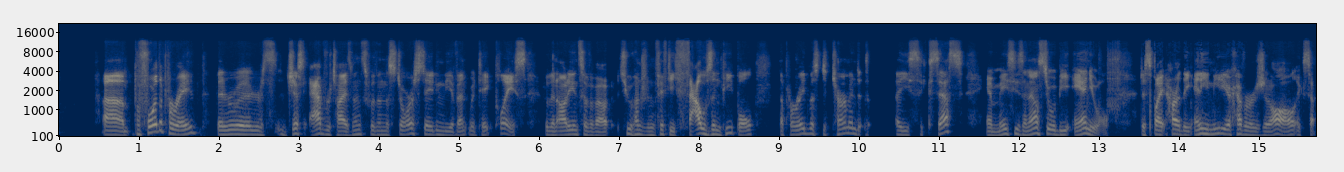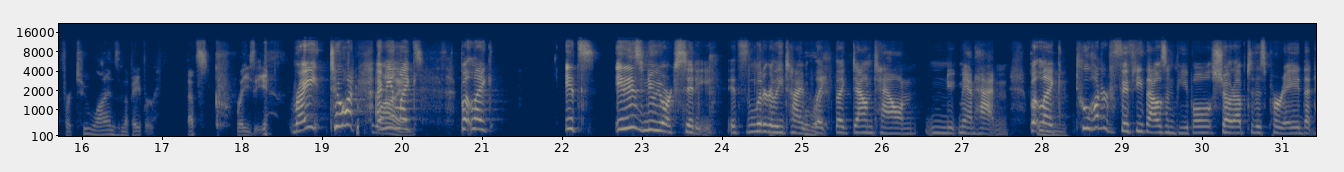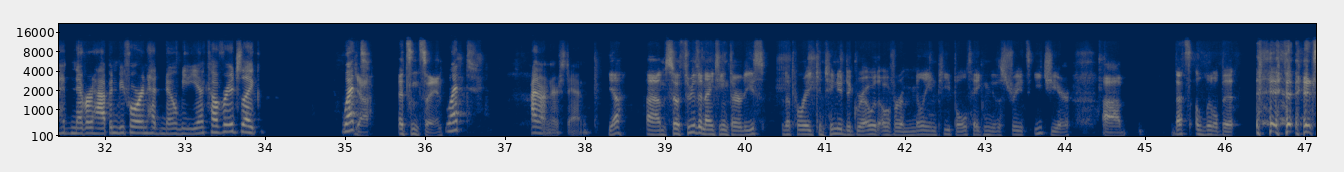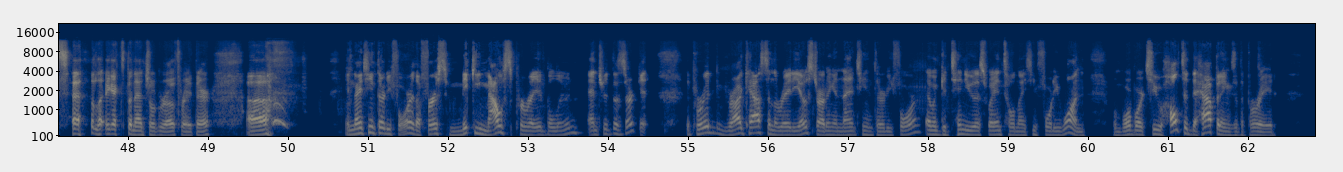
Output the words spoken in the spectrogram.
Um, before the parade, there was just advertisements within the store stating the event would take place. With an audience of about 250,000 people, the parade was determined a success, and Macy's announced it would be annual, despite hardly any media coverage at all, except for two lines in the paper. That's crazy. right 200 i mean like but like it's it is new york city it's literally time Right. like like downtown New- manhattan but like Mhm. 250000 people showed up to this parade that had never happened before and had no media coverage like what Yeah. it's insane. what i don't understand Yeah. Um, so through the 1930s, the parade continued to grow with over a million people taking to the streets each year. Uh, that's a little bit ex- like exponential growth right there. Uh, in 1934, the first Mickey Mouse parade balloon entered the circuit. The parade would be broadcast on the radio starting in 1934 and would continue this way until 1941, when World War II halted the happenings of the parade.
